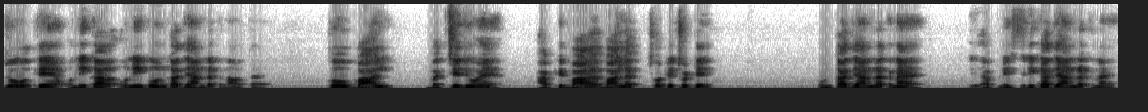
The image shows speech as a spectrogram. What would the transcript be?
जो होते हैं, उन्हीं का, उन्हीं को उनका ध्यान रखना होता है। तो बाल, बच्चे जो हैं, आपके बा, बालक छोटे छोटे उनका ध्यान रखना है, अपनी स्त्री का ध्यान रखना है,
